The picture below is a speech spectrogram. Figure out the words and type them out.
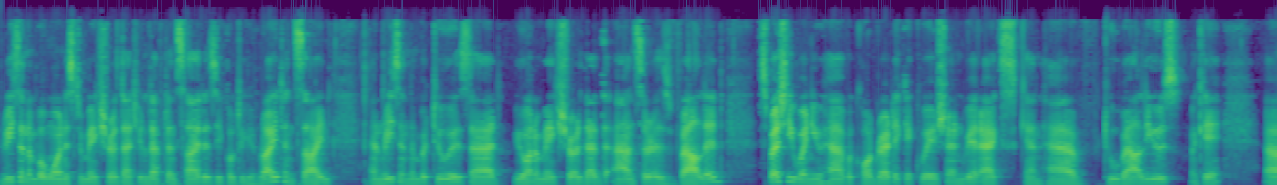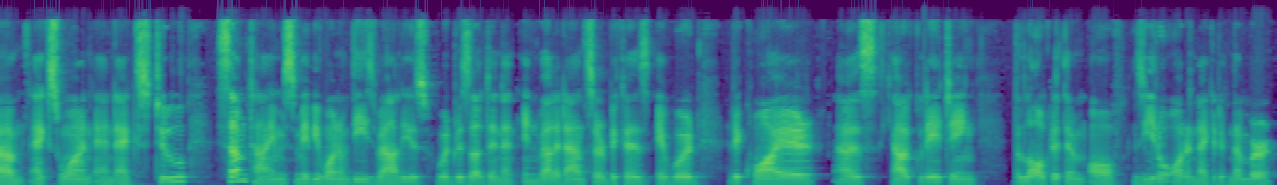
Reason number one is to make sure that your left hand side is equal to your right hand side. And reason number two is that we want to make sure that the answer is valid, especially when you have a quadratic equation where x can have two values, okay? um, x1 and x2 sometimes maybe one of these values would result in an invalid answer because it would require us calculating the logarithm of zero or a negative number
